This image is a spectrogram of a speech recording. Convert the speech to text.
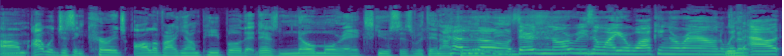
Um, I would just encourage all of our young people that there's no more excuses within our community. Hello. communities. There's no reason why you're walking around without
